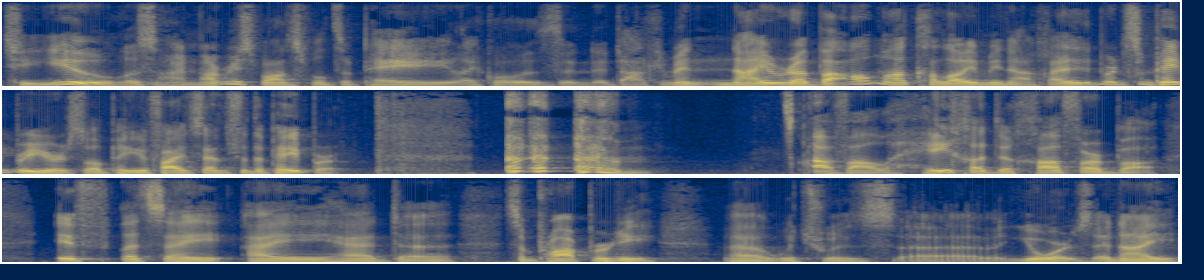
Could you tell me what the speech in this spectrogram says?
to you, listen, I'm not responsible to pay, like what was in the document? Naira ba'alma kaloi minach. I burned some paper here, so I'll pay you five cents for the paper. Aval hecha de If, let's say, I had uh, some property uh, which was uh, yours, and I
